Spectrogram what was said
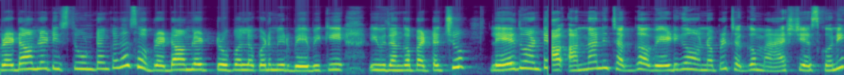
బ్రెడ్ ఆమ్లెట్ ఇస్తూ ఉంటాం కదా సో బ్రెడ్ ఆమ్లెట్ రూపంలో కూడా మీరు బేబీకి ఈ విధంగా పెట్టచ్చు. లేదు అంటే అన్నాన్ని చక్కగా వేడిగా ఉన్నప్పుడు చక్కగా మ్యాష్ చేసుకొని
